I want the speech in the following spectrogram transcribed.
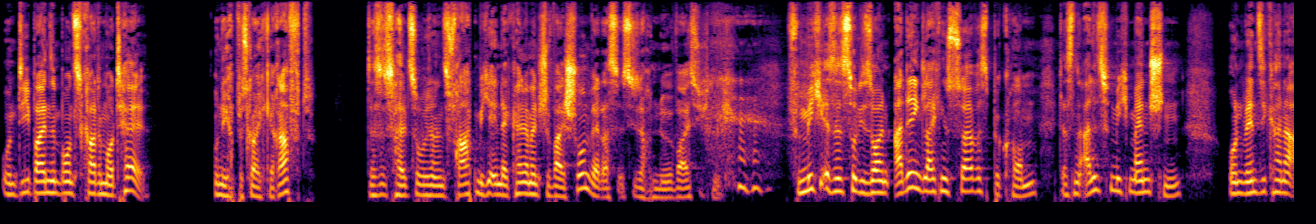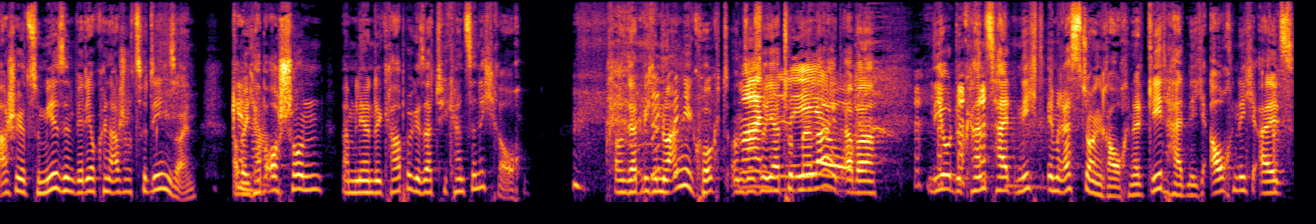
Und die beiden sind bei uns gerade im Hotel. Und ich habe das gar nicht gerafft. Das ist halt so, dann fragt mich in der Kellner, Mensch, du weißt schon, wer das ist. Ich sag, nö, weiß ich nicht. für mich ist es so, die sollen alle den gleichen Service bekommen. Das sind alles für mich Menschen. Und wenn sie keine Arschlöcher zu mir sind, werde ich auch kein Arschloch zu denen sein. Aber ich Genau. habe auch schon am Leon DiCaprio gesagt, hier kannst du nicht rauchen. Und sie hat mich dann nur angeguckt und so, so, Mann, ja, tut mir Leo. leid, aber Leo, du kannst halt nicht im Restaurant rauchen. Das geht halt nicht. Auch nicht als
